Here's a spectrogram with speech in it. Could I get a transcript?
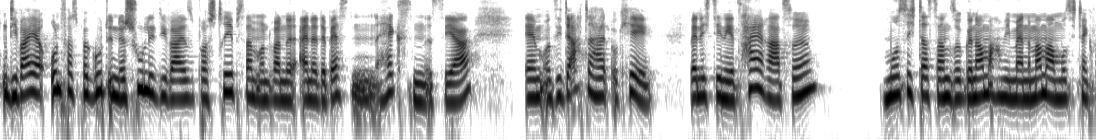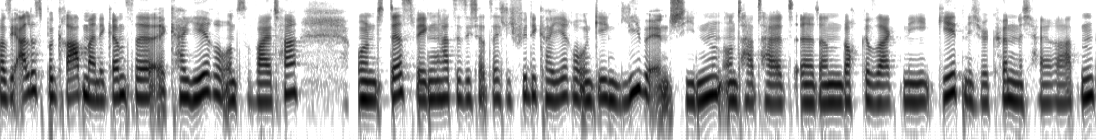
die war ja unfassbar gut in der Schule, die war ja super strebsam und war eine, eine der besten Hexen, ist sie ja. Ähm, und sie dachte halt, okay, wenn ich den jetzt heirate, muss ich das dann so genau machen wie meine Mama? Muss ich dann quasi alles begraben, meine ganze äh, Karriere und so weiter? Und deswegen hat sie sich tatsächlich für die Karriere und gegen die Liebe entschieden und hat halt äh, dann doch gesagt, nee, geht nicht, wir können nicht heiraten.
